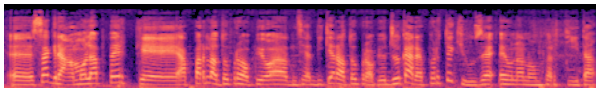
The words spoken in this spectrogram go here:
eh, Sagramola perché ha parlato proprio, anzi ha dichiarato proprio giocare a porte chiuse è una non partita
